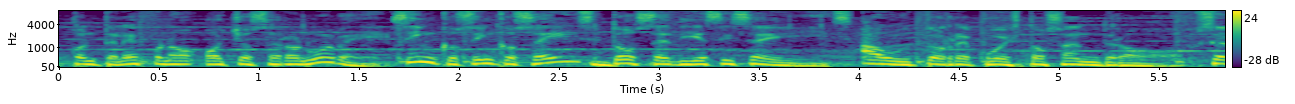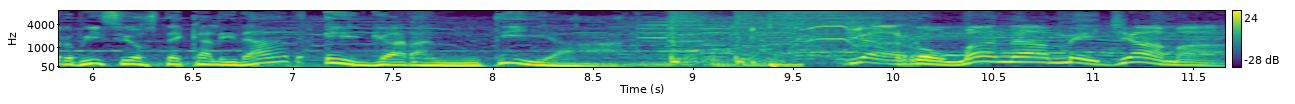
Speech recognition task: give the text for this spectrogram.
con teléfono 809-556-1216. Autorepuesto Sandro. Servicios de calidad y garantía. La romana me llama.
